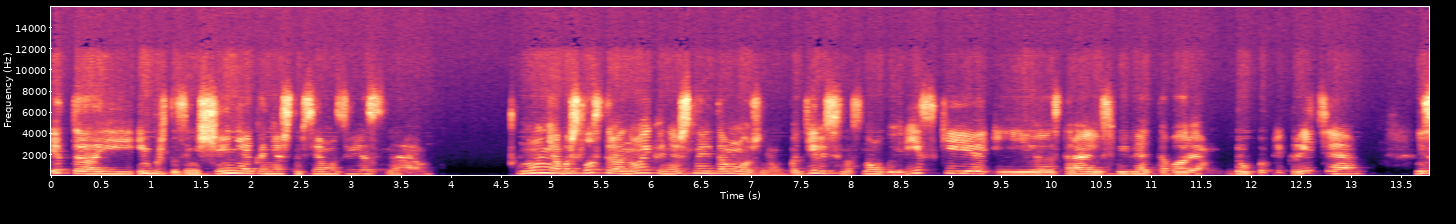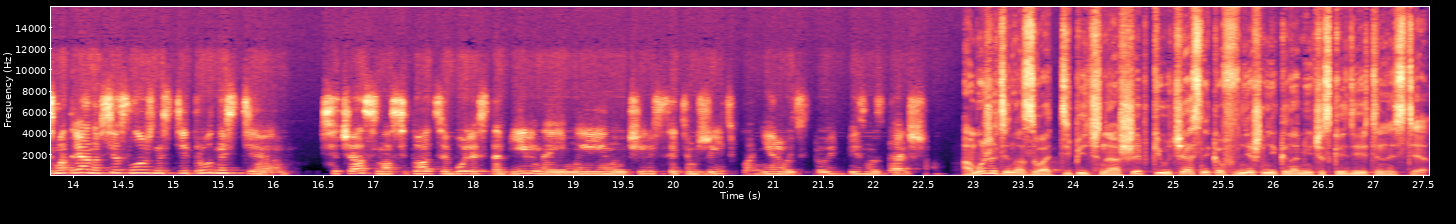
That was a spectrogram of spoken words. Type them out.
Это и импортозамещение, конечно, всем известное. Но не обошло стороной, конечно, и таможню. Вводились у нас новые риски и старались выявлять товары группы прикрытия. Несмотря на все сложности и трудности, сейчас у нас ситуация более стабильная, и мы научились с этим жить, планировать, строить бизнес дальше. А можете назвать типичные ошибки участников внешнеэкономической деятельности?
